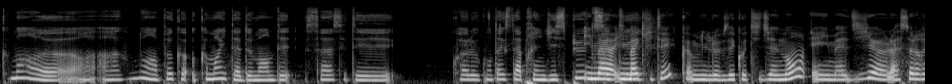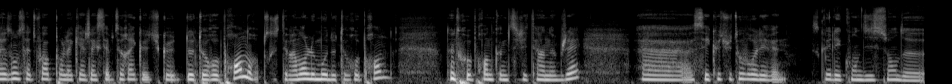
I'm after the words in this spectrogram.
Comment, euh, un peu, comment il t'a demandé ça? C'était quoi le contexte? Après une dispute? Il m'a quitté comme il le faisait quotidiennement et il m'a dit la seule raison cette fois pour laquelle j'accepterais que, que, de te reprendre, parce que c'était vraiment le mot de te reprendre, de te reprendre comme si j'étais un objet, euh, c'est que tu t'ouvres les veines. Est-ce que les conditions de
